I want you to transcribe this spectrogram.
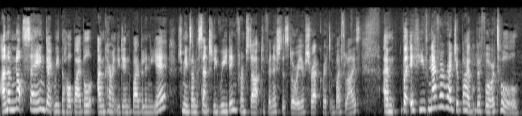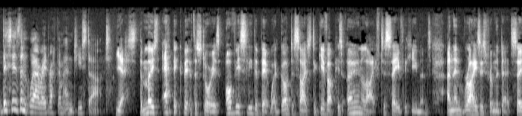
And I'm not saying don't read the whole Bible. I'm currently doing the Bible in a year, which means I'm essentially reading from start to finish the story of Shrek written by flies. Um, but if you've never read your Bible before at all, this isn't where I'd recommend you start. Yes, the most epic bit of the story is obviously the bit where God decides to give up his own life to save the humans and then rises from the dead. So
